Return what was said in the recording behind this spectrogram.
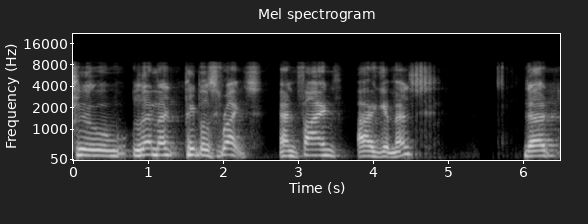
to limit people's rights and find arguments that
